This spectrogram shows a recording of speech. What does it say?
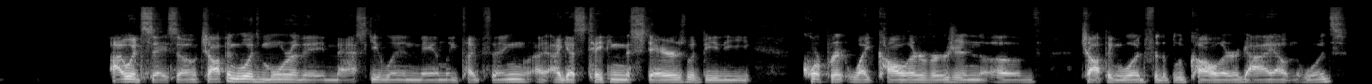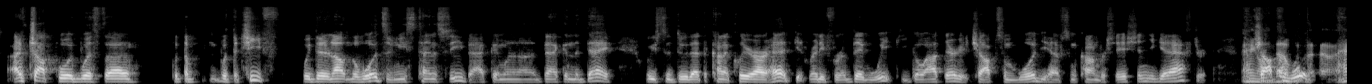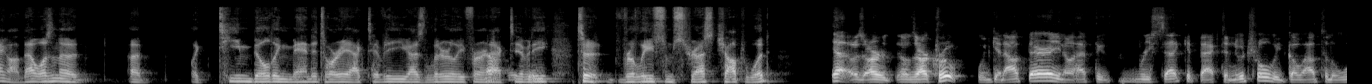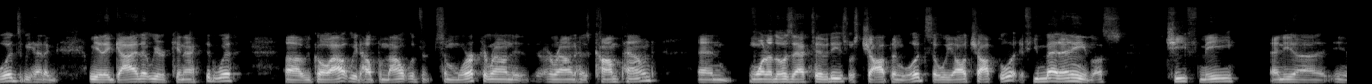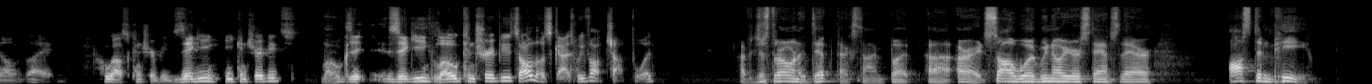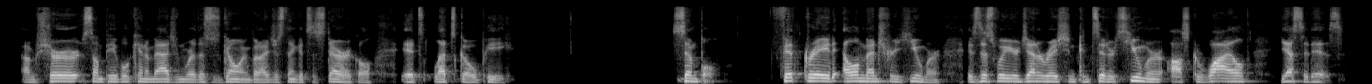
I would say so. Chopping wood's more of a masculine, manly type thing. I, I guess taking the stairs would be the corporate white collar version of chopping wood for the blue collar guy out in the woods. I've chopped wood with uh with the with the chief. We did it out in the woods in East Tennessee back in uh, back in the day. We used to do that to kind of clear our head, get ready for a big week. You go out there, you chop some wood, you have some conversation, you get after it. Hang on, chopping that, wood. uh, hang on. That wasn't a a like team building mandatory activity. You guys literally for an No, activity to relieve some stress chopped wood. Yeah, it was our it was our crew. We'd get out there, you know, have to reset, get back to neutral. We'd go out to the woods. We had a we had a guy that we were connected with. Uh, we'd go out. We'd help him out with some work around around his compound, and one of those activities was chopping wood. So we all chopped wood. If you met any of us, Chief, me, any uh, you know, like who else contributes? Ziggy, he contributes. Logue. Z- Ziggy, Logue contributes. All those guys, we've all chopped wood. I was just throwing a dip next time. But uh, all right, saw wood. We know your stance there. Austin P. I'm sure some people can imagine where this is going, but I just think it's hysterical. It's let's go P. Simple. Fifth grade elementary humor. Is this what your generation considers humor? Oscar Wilde. Yes, it is.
